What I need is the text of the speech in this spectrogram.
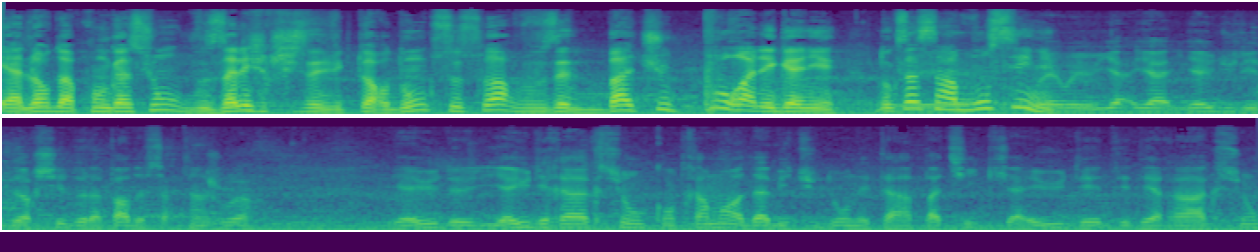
Et à l'heure de la prolongation, vous allez chercher cette victoire. Donc ce soir, vous vous êtes battu pour aller gagner. Donc ça, c'est un bon signe. Oui, oui, il y, a- il y a- il y a eu du leadership de la part de certains joueurs. Il y a eu, des réactions, contrairement à d'habitude où on était apathique, il y a eu des, réactions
